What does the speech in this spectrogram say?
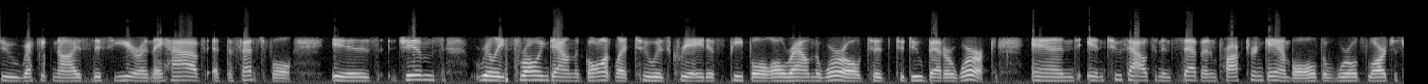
to recognize this year, and they have at the festival, is Jim's really throwing down the gauntlet to his creative people all around the world to, to do better work. And in 2007, Procter and Gamble, the world's largest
